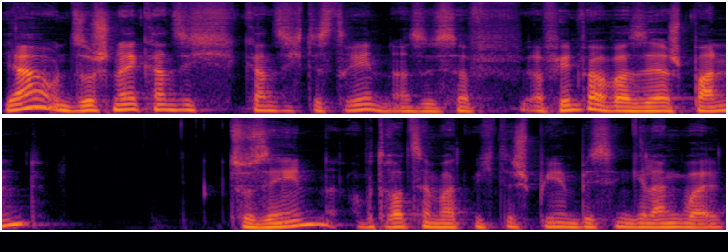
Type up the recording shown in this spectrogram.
Ja, und so schnell kann sich, kann sich das drehen. Also es auf, auf jeden Fall war sehr spannend zu sehen, aber trotzdem hat mich das Spiel ein bisschen gelangweilt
